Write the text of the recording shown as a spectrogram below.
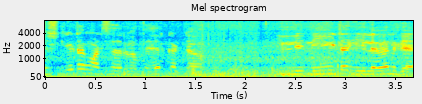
ಎಷ್ಟು ನೀಟಾಗಿ ಮಾಡಿಸಿದ್ರು ಗೊತ್ತಾ ಹೇರ್ ಕಟ್ ಇಲ್ಲಿ ನೀಟಾಗಿ ಈ ಲೆವೆಲ್ಗೆ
